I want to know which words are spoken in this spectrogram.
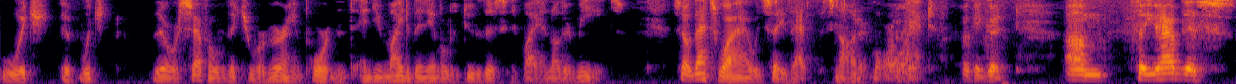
which which there were several that you were very important, and you might have been able to do this by another means. So that's why I would say that it's not a moral okay. act. Okay, good. Um, so you have this,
